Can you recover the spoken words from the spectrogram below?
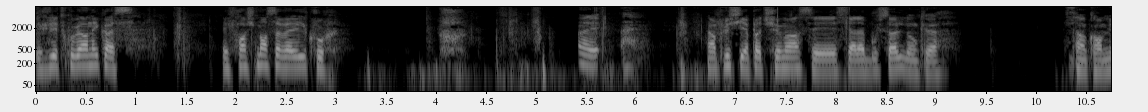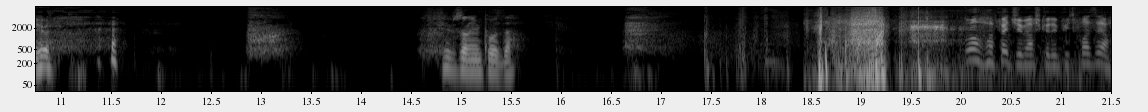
Et je l'ai trouvé en Écosse. Et franchement, ça valait le coup. Allez. en plus, il n'y a pas de chemin, c'est à la boussole, donc euh, c'est encore mieux. J'ai besoin d'une pause là. Bon, en fait, je marche que depuis 3 heures.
